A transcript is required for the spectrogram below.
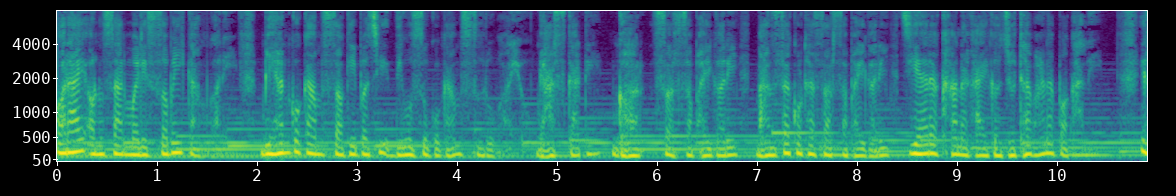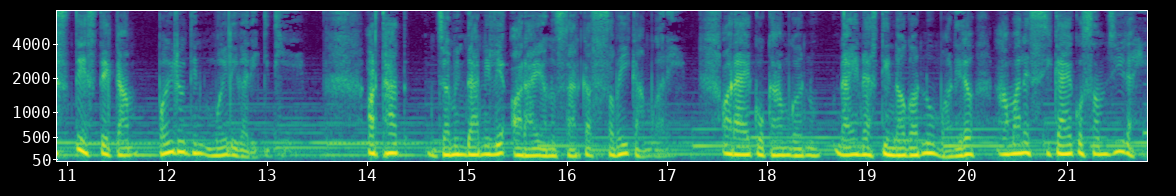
अराए अनुसार मैले सबै काम गरेँ। बिहानको काम सकेपछि दिउँसोको काम सुरु भयो। घाँस काटे घर सरसफाइ गरे भान्सा कोठा सरसफाइ गरे चिया र खाना खाएको जुठा भाँडा पखाले। यस्तै यस्तै काम पहिलो दिन मैले गरेकी थिएँ। अर्थात् जमिनदारनीले अराए अनुसारका सबै काम गरे। अराएको काम गर्नु नाइनास्ती नगर्नु भनेर आमाले सिकाएको सम्झिरहे।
